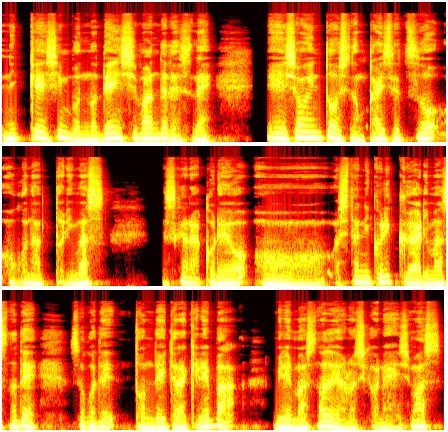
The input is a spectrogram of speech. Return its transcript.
日経新聞の電子版でですね、商品投資の解説を行っております。ですから、これを下にクリックがありますので、そこで飛んでいただければ見れますのでよろしくお願いします。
